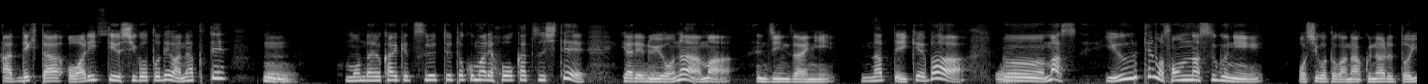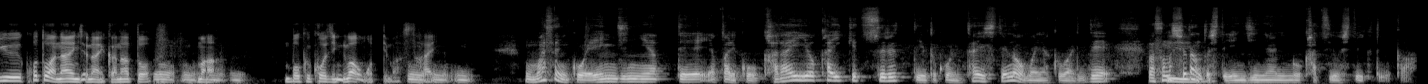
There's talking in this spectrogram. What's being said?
あ、できた終わりっていう仕事ではなくて、うん、問題を解決するっていうところまで包括してやれるような、まあ、人材になっていけば、うん、まあ、言うてもそんなすぐにお仕事がなくなるということはないんじゃないかなと、まあ、僕個人は思ってます。はい。まさにこうエンジニアって、やっぱりこう課題を解決するっていうところに対してのまあ役割で、まあ、その手段としてエンジニアリングを活用していくというか、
